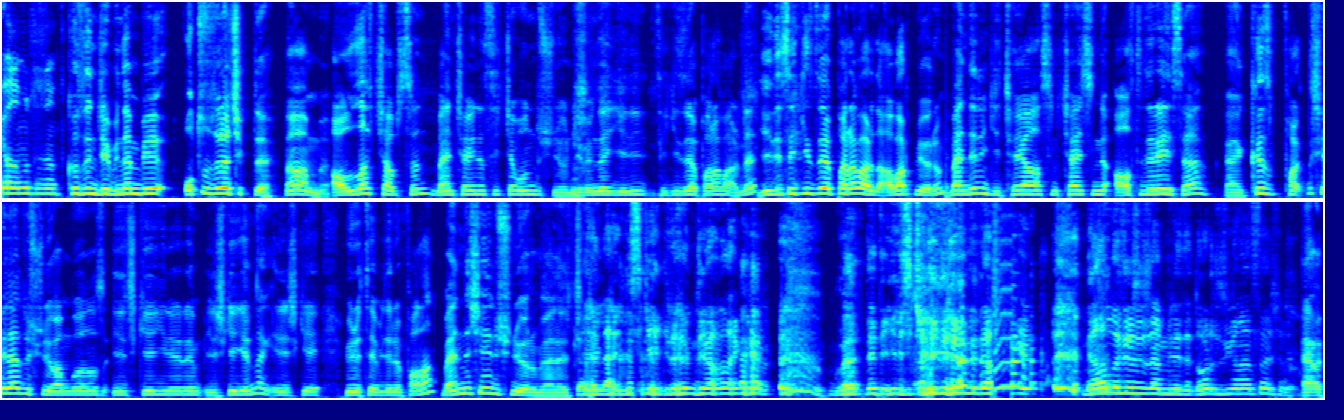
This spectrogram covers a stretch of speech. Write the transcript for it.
yolumuz uzun. Kızın cebinden bir 30 lira çıktı. Tamam mı? Allah çapsın. Ben çayı nasıl içeceğim onu düşünüyorum. Cebimde 7-8 lira para vardı. 7-8 lira para vardı. Abartmıyorum. Ben dedim ki çay alsın. Çay şimdi 6 liraysa yani kız farklı şeyler düşünüyor. Ben buna nasıl ilişkiye girerim. ilişkiye girerim derken ilişkiye yürütebilirim falan. Ben de şey düşünüyorum yani. Çay, Hala ilişkiye girelim diyor koyayım. Grup dedi ilişkiye girelim dedi. Ne anlatıyorsun sen millete? Doğru düzgün anlatsana şunu. yani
